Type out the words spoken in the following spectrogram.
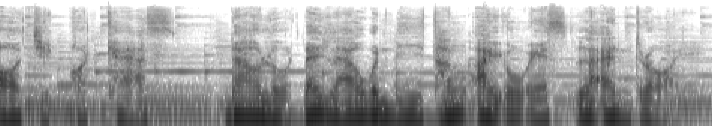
ออจิตพอดแคสต์ดาวน์โหลดได้แล้ววันนี้ทั้ง iOS และ Android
